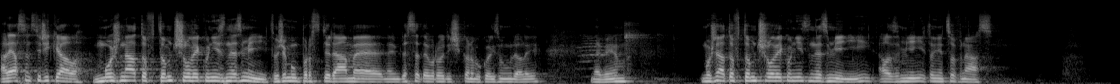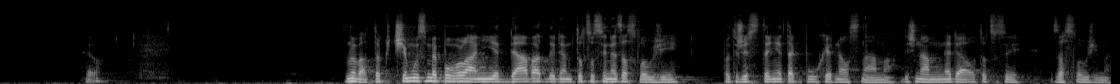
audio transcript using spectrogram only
ale já jsem si říkal, možná to v tom člověku nic nezmění. To, že mu prostě dáme, nevím, 10 euro diško, nebo kolik jsme mu dali, nevím. Možná to v tom člověku nic nezmění, ale změní to něco v nás. Jo? Znova, to, k čemu jsme povoláni, je dávat lidem to, co si nezaslouží, protože stejně tak Bůh jednal s náma, když nám nedal to, co si zasloužíme.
